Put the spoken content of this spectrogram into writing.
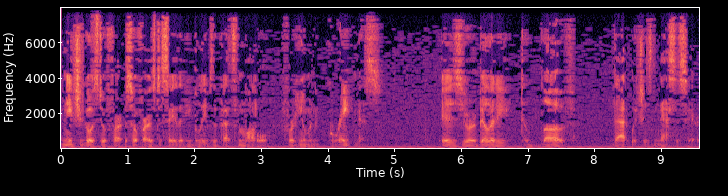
Nietzsche goes to far, so far as to say that he believes that that's the model for human greatness, is your ability to love that which is necessary.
